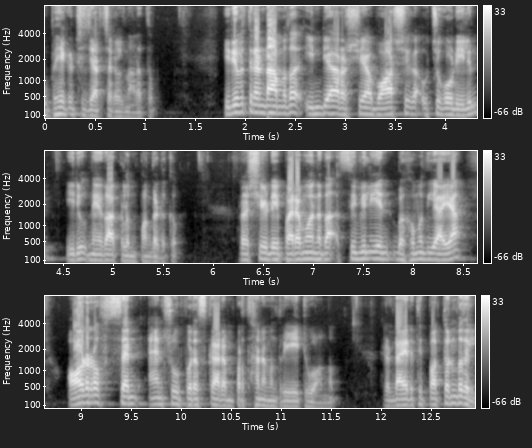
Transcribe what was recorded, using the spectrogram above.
ഉഭയകക്ഷി ചർച്ചകൾ നടത്തും. ഇരുപത്തിരണ്ടാമത് ഇന്ത്യ റഷ്യ വാർഷിക ഉച്ചകോടിയിലും ഇരു നേതാക്കളും പങ്കെടുക്കും. റഷ്യയുടെ പരമോന്നത സിവിലിയൻ ബഹുമതിയായ ഓർഡർ ഓഫ് സെന്റ് ആൻഡ്രൂ പുരസ്കാരം പ്രധാനമന്ത്രി ഏറ്റുവാങ്ങും. രണ്ടായിരത്തി പത്തൊൻപതിൽ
